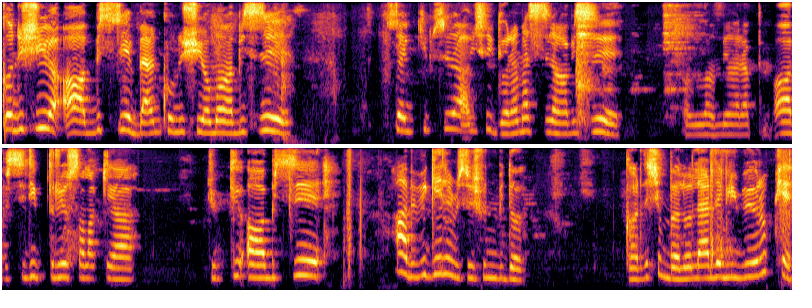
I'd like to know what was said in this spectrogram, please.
konuşuyor abisi? Ben konuşuyorum abisi. Sen kimsin abisi? Göremezsin abisi. Allah'ım ya Rabbim. Abisi deyip duruyor salak ya. Çünkü abisi. Abi bir gelir misin şunu bir dön. Kardeşim ben o nerede bilmiyorum ki.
